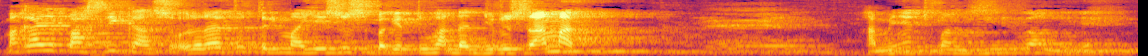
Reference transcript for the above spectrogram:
Makanya pastikan saudara itu terima Yesus sebagai Tuhan dan Juru Selamat. Aminnya cuma di sini doang ya.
